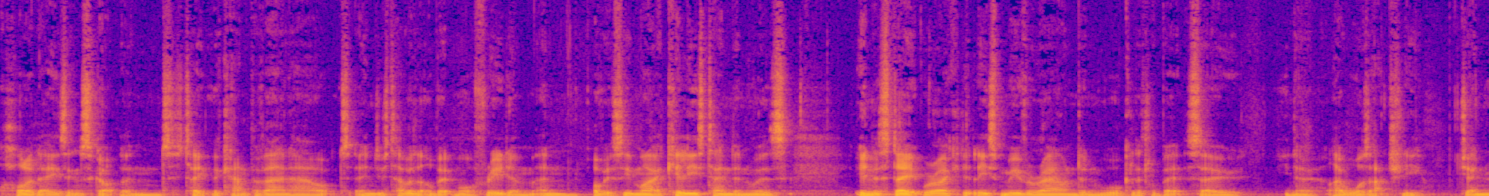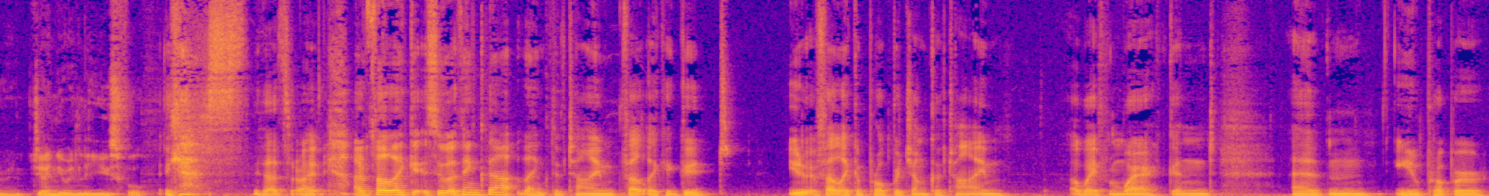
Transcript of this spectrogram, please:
holidays in Scotland, take the camper van out, and just have a little bit more freedom. And obviously, my Achilles tendon was in a state where I could at least move around and walk a little bit. So you know, I was actually genuine, genuinely useful. yes, that's right. I felt like so. I think that length of time felt like a good, you know, it felt like a proper chunk of time away from work and, um, you know, proper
